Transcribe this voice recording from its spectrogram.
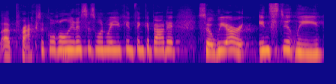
a, practical holiness is one way you can think about it. So we are instantly,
